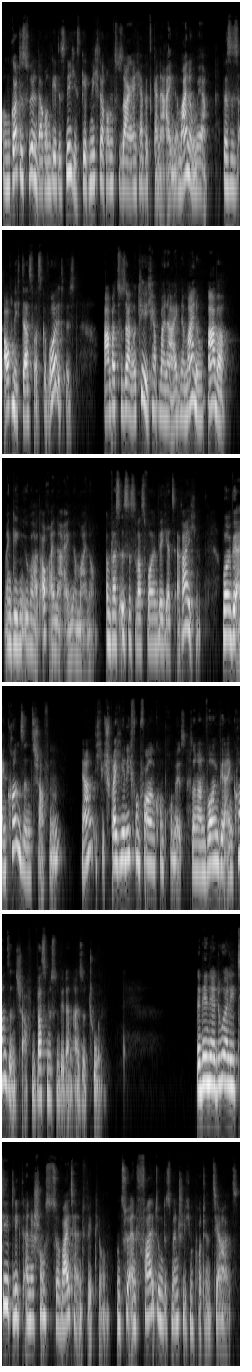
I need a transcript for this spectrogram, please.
um Gottes Willen, darum geht es nicht. Es geht nicht darum zu sagen, ich habe jetzt keine eigene Meinung mehr. Das ist auch nicht das, was gewollt ist. Aber zu sagen, okay, ich habe meine eigene Meinung, aber mein Gegenüber hat auch eine eigene Meinung. Und was ist es, was wollen wir jetzt erreichen? Wollen wir einen Konsens schaffen? Ja, ich spreche hier nicht vom faulen Kompromiss, sondern wollen wir einen Konsens schaffen? Was müssen wir dann also tun? Denn in der Dualität liegt eine Chance zur Weiterentwicklung und zur Entfaltung des menschlichen Potenzials.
